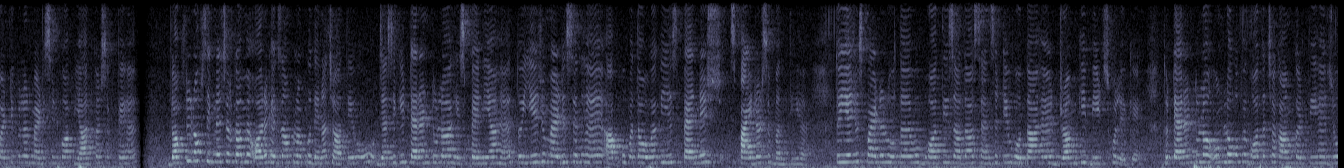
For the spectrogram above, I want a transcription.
पर्टिकुलर मेडिसिन को आप याद कर सकते हैं। डॉक्ट्रिन ऑफ़ सिग्नेचर का मैं और एक एग्जांपल आपको देना चाहती हूँ, जैसे कि टेरेंटुला हिस्पेनिया है। तो ये जो मेडिसिन है, आपको पता होगा कि ये स्पेनिश स्पाइडर से बनती है। तो ये जो स्पाइडर होता है, वो बहुत ही ज़्यादा सेंसिटिव होता है ड्रम की बीट्स को लेके। तो टेरेंटुला उन लोगों पे बहुत अच्छा काम करती है जो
